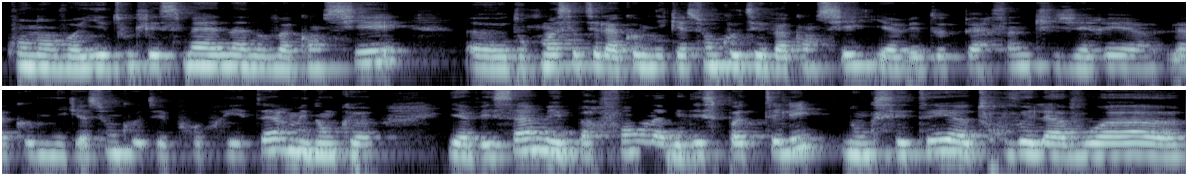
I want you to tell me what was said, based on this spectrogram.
qu'on envoyait toutes les semaines à nos vacanciers, euh, donc moi, c'était la communication côté vacancier. Il y avait d'autres personnes qui géraient euh, la communication côté propriétaire. Mais donc, euh, il y avait ça. Mais parfois, on avait des spots télé. Donc, c'était trouver la voix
